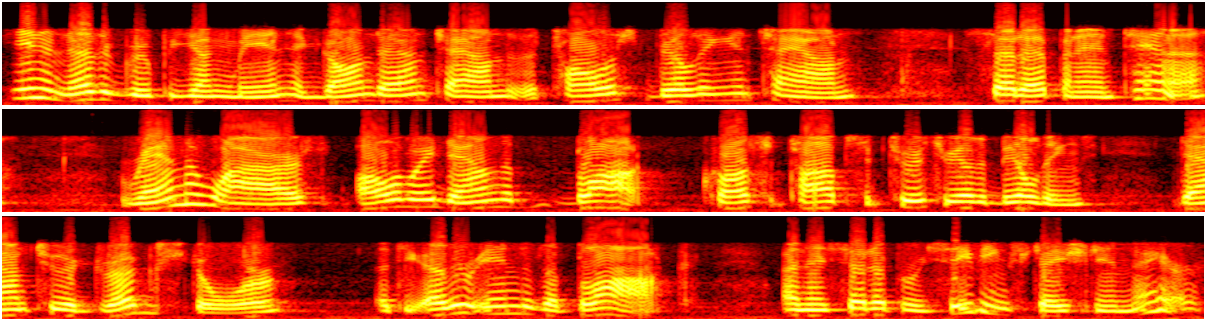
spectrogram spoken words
he and another group of young men had gone downtown to the tallest building in town, set up an antenna, ran the wires all the way down the block, across the tops of two or three other buildings, down to a drugstore at the other end of the block, and they set up a receiving station in there.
